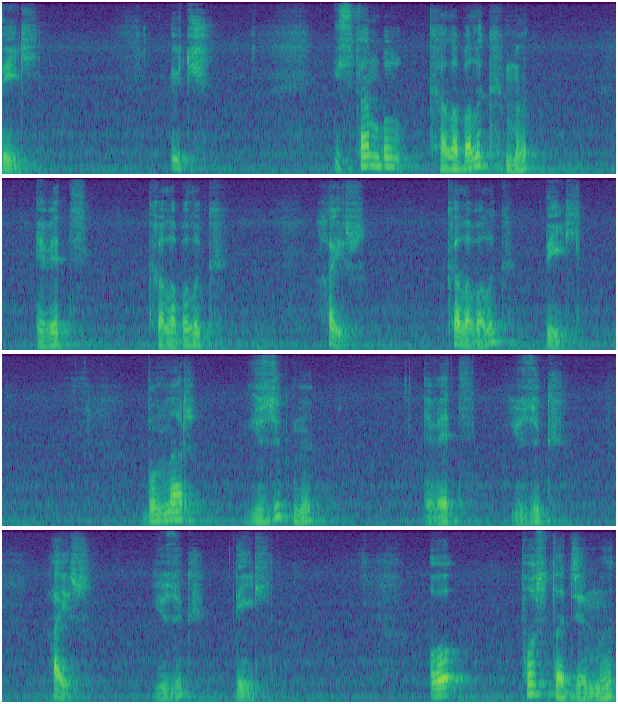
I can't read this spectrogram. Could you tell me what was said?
değil. 3. İstanbul kalabalık mı? Evet, kalabalık. Hayır, kalabalık değil. Bunlar yüzük mü? Evet, yüzük. Hayır, yüzük değil. O postacı mı?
